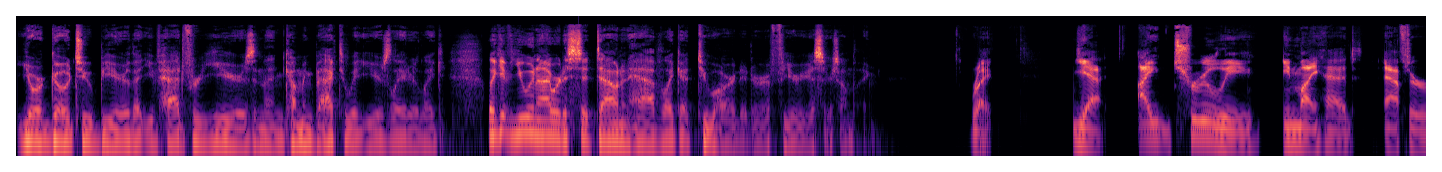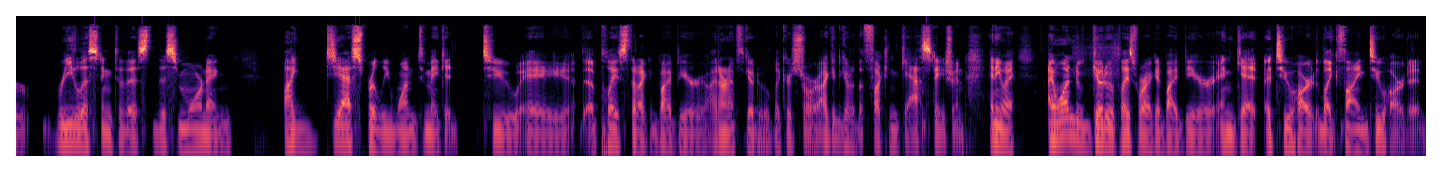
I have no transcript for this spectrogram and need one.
your go-to beer that you've had for years and then coming back to it years later like like if you and I were to sit down and have like a two-hearted or a furious or something right. Yeah, I truly, in my head, after re-listening to this this morning, I desperately wanted to make it to a a place that I could buy beer. I don't have to go to a liquor store. I could go to the fucking gas station. Anyway, I wanted to go to a place where I could buy beer and get a two heart, like find two hearted,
